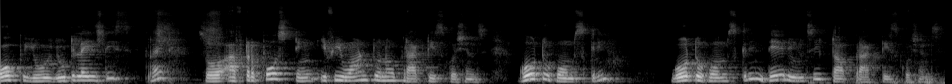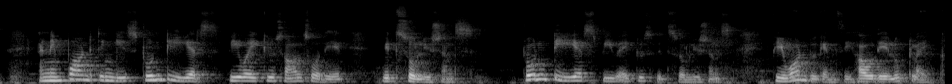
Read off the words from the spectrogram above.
Hope you utilize this right? So after posting if you want to know practice questions go to home screen. Go to home screen there you will see top practice questions. And important thing is 20 years pyqs also there with solutions 20 years pyqs with solutions. If you want you can see how they look like.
